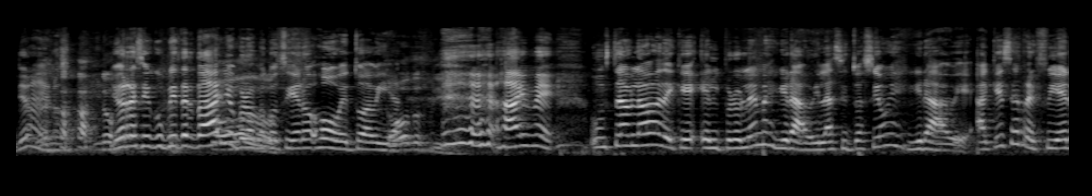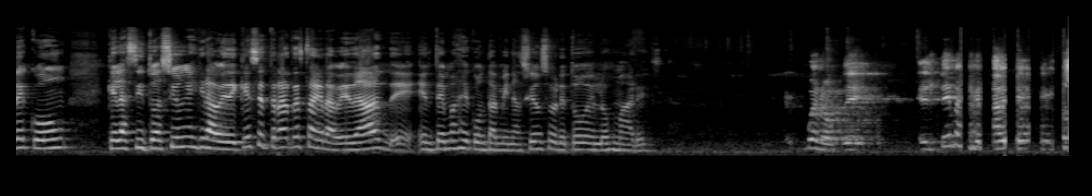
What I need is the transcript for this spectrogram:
yo, yo recién cumplí 30 años, pero me considero joven todavía. Todos Jaime, usted hablaba de que el problema es grave, la situación es grave. ¿A qué se refiere con que la situación es grave? ¿De qué se trata esta gravedad eh, en temas de contaminación, sobre todo en los mares? Bueno, el tema es grave, no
